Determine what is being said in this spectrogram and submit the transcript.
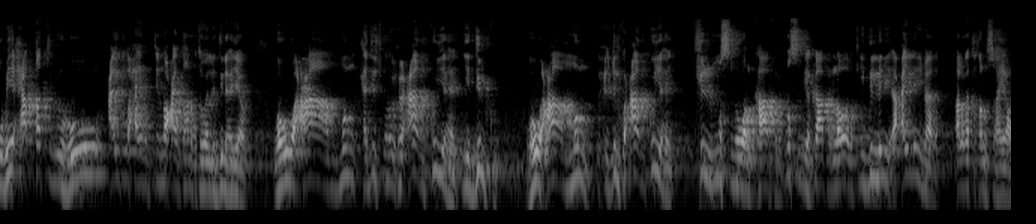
ubiixa qatluhu cayd waxay rabtay noocay doon rabto waa la dilhayaa wahuwa caamun xadiiskuna wuxuu caam ku yahay iyo dilku wahuwa caamun wuxuu dilku caam ku yahay fi lmuslimi wlkaafir muslim iyo kaafir labadaba kii dil ay la yimaadaan aa laga takhalusahaya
